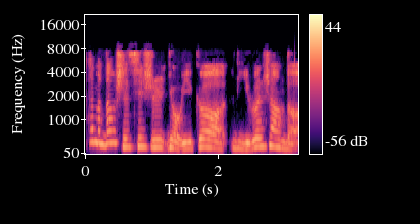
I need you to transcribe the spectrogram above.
他们当时其实有一个理论上的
